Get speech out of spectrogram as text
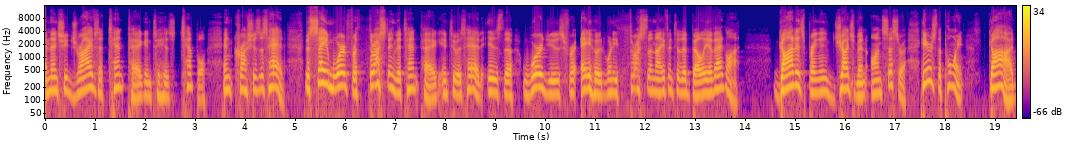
and then she drives a tent peg into his temple and crushes his head. The same word for thrusting the tent peg into his head is the word used for Ehud when he thrusts the knife into the belly of Eglon. God is bringing judgment on Sisera. Here's the point God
